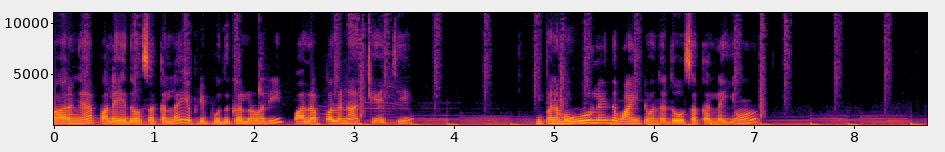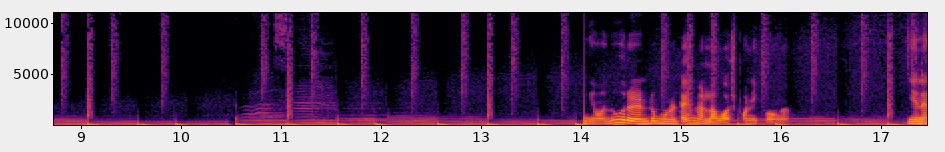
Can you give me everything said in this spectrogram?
பாருங்கள் பழைய தோசைக்கல்ல எப்படி புதுக்கல்ல மாதிரி பல பலன்னு ஆக்கியாச்சு. இப்போ நம்ம ஊர்லேருந்து வாங்கிட்டு வந்த தோசைக்கல்லையும் நீங்கள் வந்து ஒரு ரெண்டு மூணு டைம் நல்லா வாஷ் பண்ணிக்கோங்க. ஏன்னா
